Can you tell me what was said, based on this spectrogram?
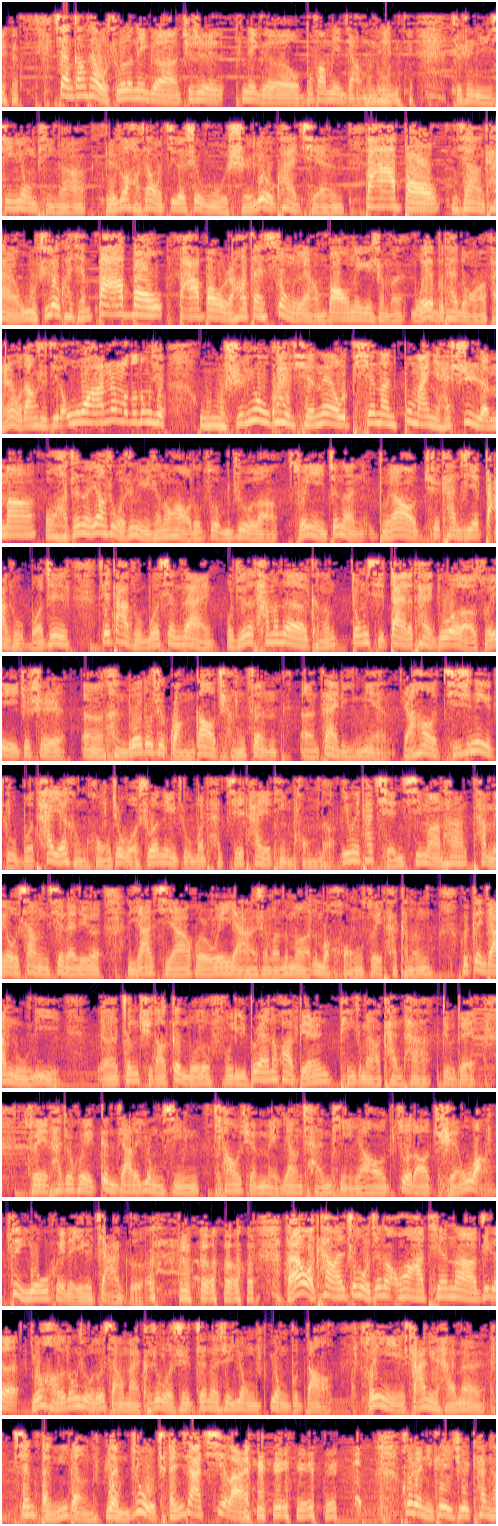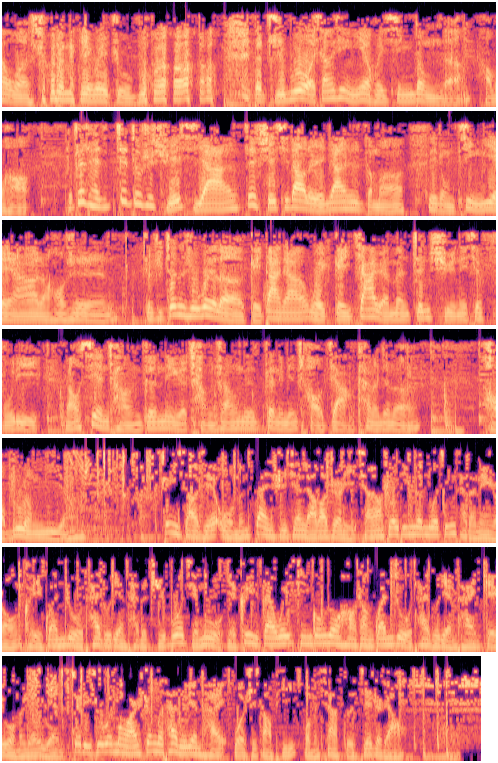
像刚才我说的那个，就是那个我不方便讲的那，就是女性用品啊，比如说好像我记得是五十六块钱八包，你想想看，五十六块钱八包八包，然后再送两包那个什么，我也不太懂啊，反正我当时记得，哇，那么多东西，五十六块钱呢，我天呐，你不买你还是人吗？哇，真的，要是我是女生的话，我都坐不住了。所以真的，你不要去看这些大主播，这这些大主播现在，我觉得他们的。可能东西带的太多了，所以就是呃很多都是广告成分嗯在里面。然后其实那个主播他也很红，就我说那个主播他其实他也挺红的，因为他前期嘛，他他没有像现在这个李佳琦啊或者薇娅什么那么那么红，所以他可能会更加努力呃争取到更多的福利，不然的话别人凭什么要看他，对不对？所以他就会更加的用心挑选每样产品，然后做到全网最优惠的一个价格。反正我看。看完之后，真的哇天呐，这个有好多东西我都想买，可是我是真的是用用不到，所以傻女孩们先等一等，忍住，沉下气来，或者你可以去看看我说的那一位主播的直播，我相信你也会心动的，好不好？我这才这就是学习啊，这学习到了人家是怎么那种敬业呀，然后是就是真的是为了给大家为给家人们争取那些福利，然后现场跟那个厂商在那边吵架，看了真的好不容易啊。这一小节我们暂时先聊到这里，想要收听更多精彩的内容，可以关注态度电台的直播节目，也可以在微信公众号上关注态度电台，给我们留言。这里是为梦而生的态度电台，我是小皮，我们下次接着聊。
